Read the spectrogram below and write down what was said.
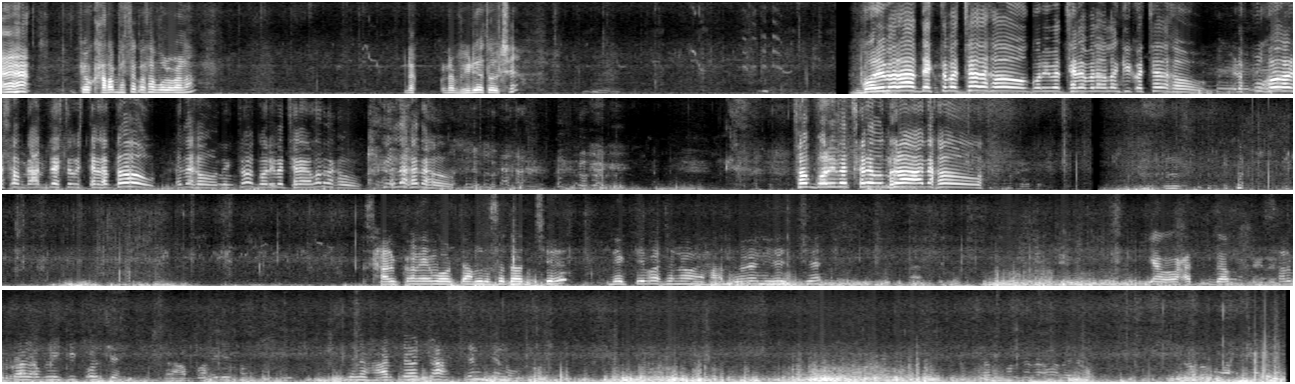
হ্যাঁ কেউ খারাপ ভাষায় কথা বলবে না। এটা এটা ভিডিও চলছে। গরিবেরা দেখতে পাচ্ছে দেখো। গরিবের ছেলেবেলাগুলো কি করছে দেখো। এটা পুকুর সব গাছ দেখতে বুঝতে তো? এই দেখো দেখছ? গরিবের ছেলেগুলো দেখো। দেখো দেখো। সব গরিবের ছেলে বন্ধুরা, দেখো। শাহরুখ খান এই মুহূর্তে আমাদের সাথে হচ্ছে। দেখতে পাচ্ছেন আমার হাত ধরে নিয়ে যাচ্ছে শাহরুখ খান, আপনি কি করছেন? এখানে হাঁটতে হাঁটতে আসছেন কেন?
